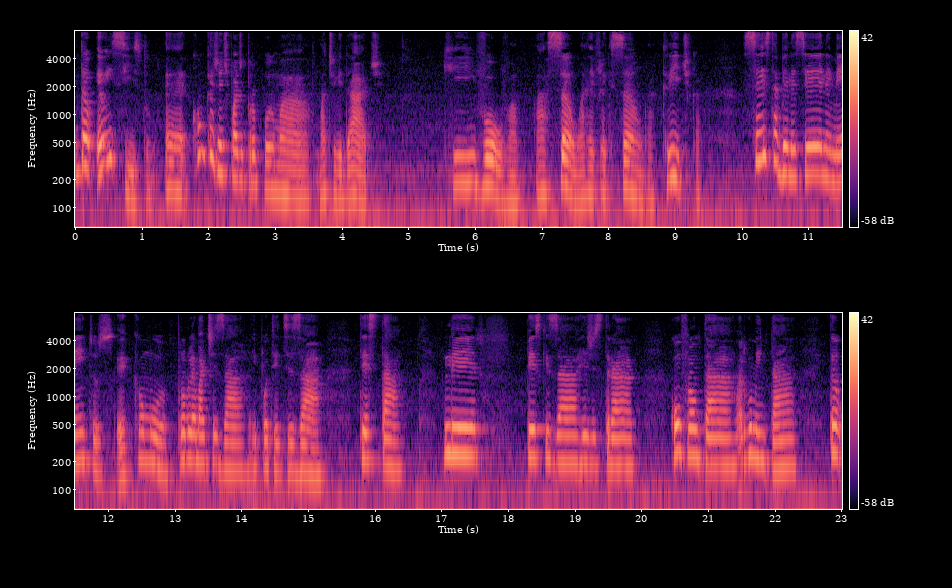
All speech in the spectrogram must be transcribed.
Então, eu insisto, é, como que a gente pode propor uma, uma atividade que envolva a ação, a reflexão, a crítica, sem estabelecer elementos é, como problematizar, hipotetizar, testar, ler, pesquisar, registrar, confrontar, argumentar. Então,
